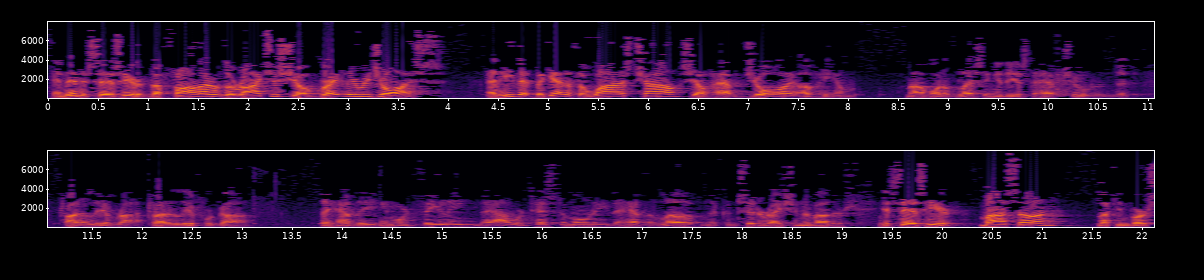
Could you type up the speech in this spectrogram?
And then it says here, The father of the righteous shall greatly rejoice, and he that begetteth a wise child shall have joy of him. My, what a blessing it is to have children that try to live right, try to live for God. They have the inward feeling, the outward testimony, they have the love and the consideration of others. It says here, My son, look in verse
